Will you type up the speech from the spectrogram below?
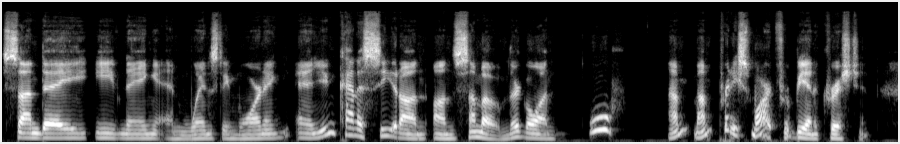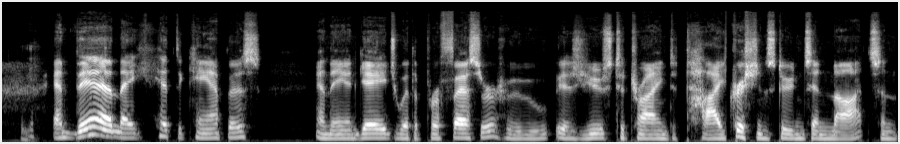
Sunday evening and Wednesday morning, and you can kind of see it on on some of them. They're going, "Ooh, I'm I'm pretty smart for being a Christian," and then they hit the campus and they engage with a professor who is used to trying to tie Christian students in knots, and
